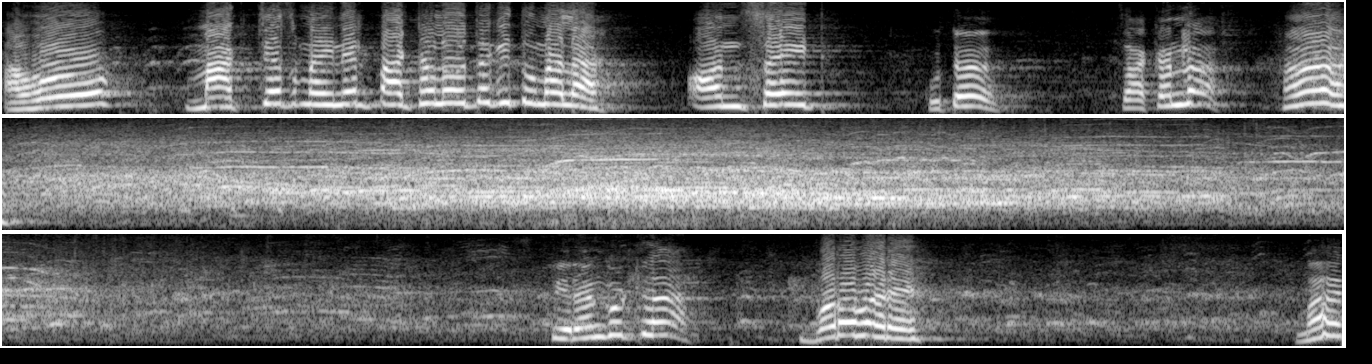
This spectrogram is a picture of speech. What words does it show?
अहो मागच्याच महिन्यात पाठवलं होतं की तुम्हाला? ऑनसाईट कुठं? चाकणला? हा. पिरंगुटला बरोबर आहे. मग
